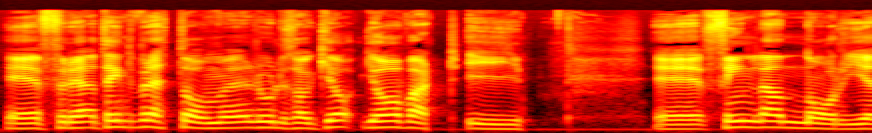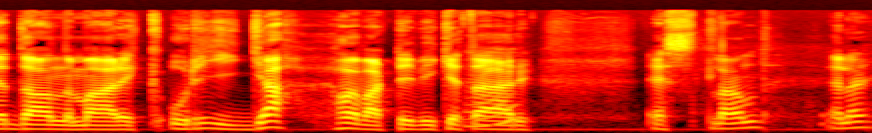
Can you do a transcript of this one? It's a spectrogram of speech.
Eh, för jag tänkte berätta om en rolig sak. Jag, jag har varit i eh, Finland, Norge, Danmark och Riga har jag varit i, vilket Mm. är Estland, eller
